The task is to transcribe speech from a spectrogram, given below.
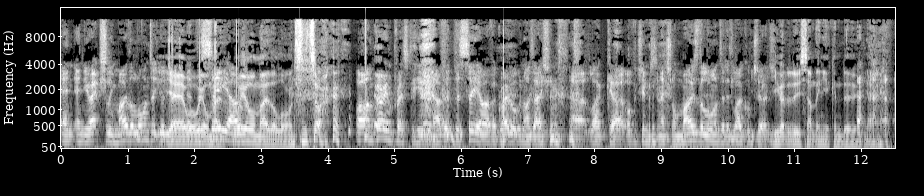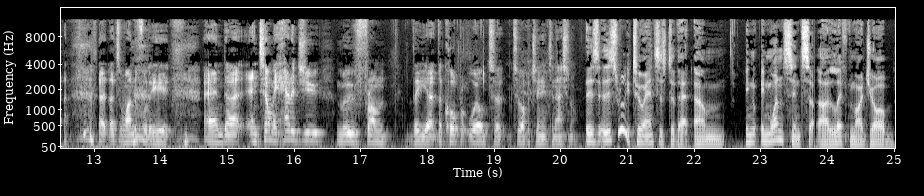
and and you actually mow the lawns at your yeah. Well, we all mow, we all mow the lawns. It's all right. well, I'm very impressed to hear you know that the CEO of a great organisation uh, like uh, Opportunity International mows the lawns at his local church. You got to do something you can do. Yeah. that, that's wonderful to hear. And uh, and tell me, how did you move from the uh, the corporate world to, to Opportunity International? There's there's really two answers to that. Um, in in one sense, I left my job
